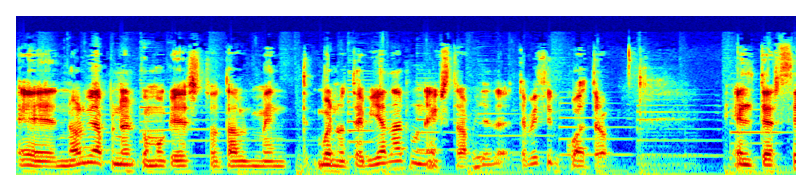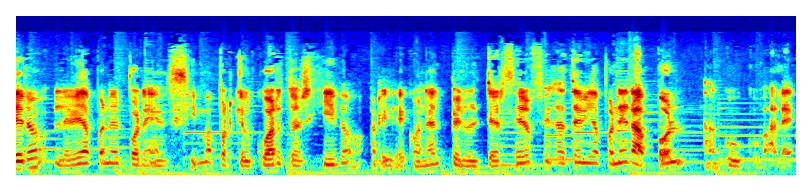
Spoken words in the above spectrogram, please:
eh, no lo voy a poner como que es totalmente. Bueno, te voy a dar un extra, te voy a decir cuatro. El tercero le voy a poner por encima porque el cuarto es Guido, ahora iré con él, pero el tercero, fíjate, voy a poner a Paul a Cucu, ¿vale?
